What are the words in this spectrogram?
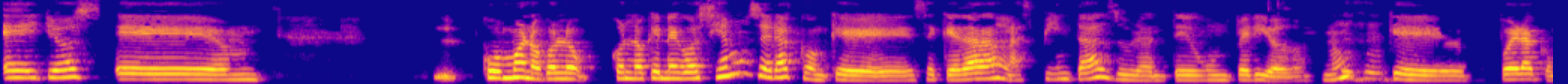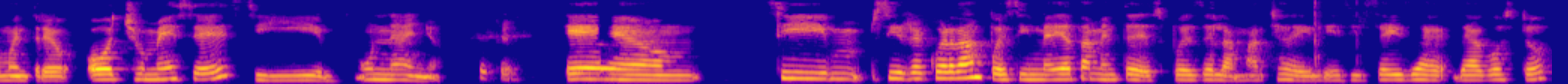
ellos, eh, con, bueno, con lo, con lo que negociamos era con que se quedaran las pintas durante un periodo, ¿no? Que fuera como entre ocho meses y un año. Em, si, si, recuerdan, pues inmediatamente después de la marcha del 16 de, agosto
